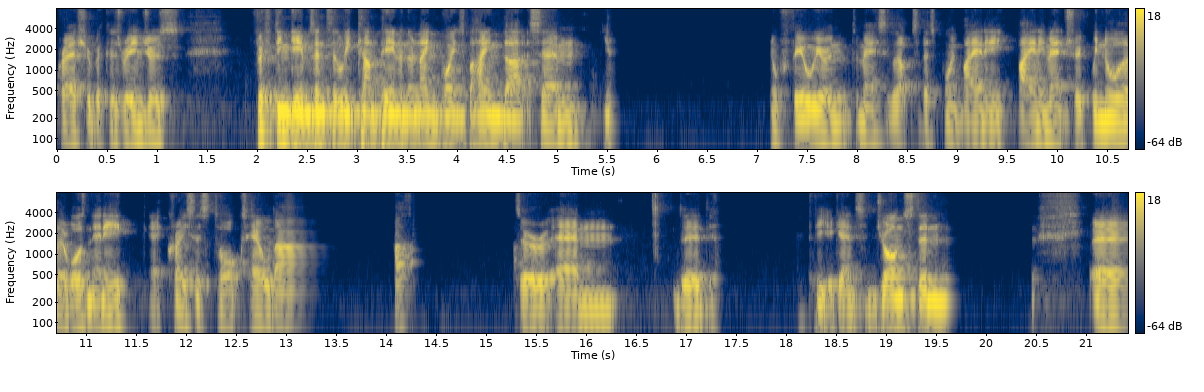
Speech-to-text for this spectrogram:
pressure because Rangers 15 games into the league campaign and they're nine points behind. That's um, you know failure domestically up to this point by any by any metric. We know that there wasn't any uh, crisis talks held after um, the defeat against St Johnstone. Uh,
